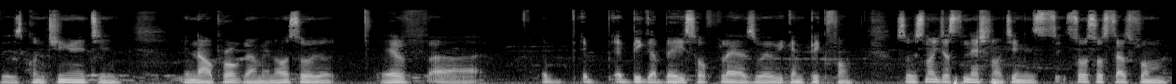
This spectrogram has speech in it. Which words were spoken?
there's continuity in, in our program and also have uh, a, a, a, bigger base of players where we can pick from. So it's not just national team; it's, it also starts from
